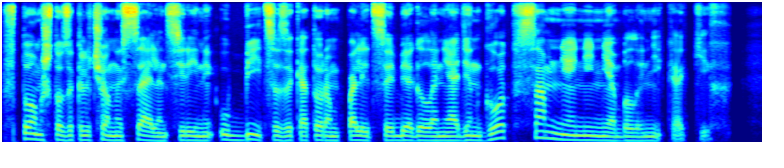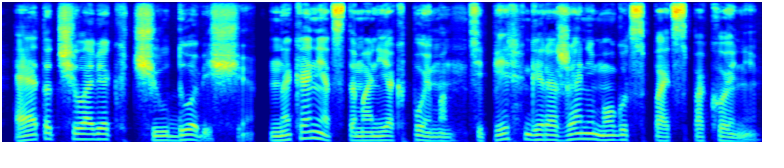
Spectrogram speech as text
В том, что заключенный Сайленд — серийный убийца, за которым полиция бегала не один год, сомнений не было никаких. Этот человек — чудовище. Наконец-то маньяк пойман. Теперь горожане могут спать спокойнее.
